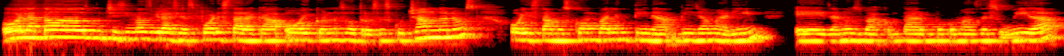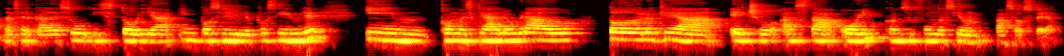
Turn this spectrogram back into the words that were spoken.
Hola a todos, muchísimas gracias por estar acá hoy con nosotros escuchándonos. Hoy estamos con Valentina Villamarín. Ella nos va a contar un poco más de su vida, acerca de su historia imposible posible y mm, cómo es que ha logrado todo lo que ha hecho hasta hoy con su fundación Pasosfera.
